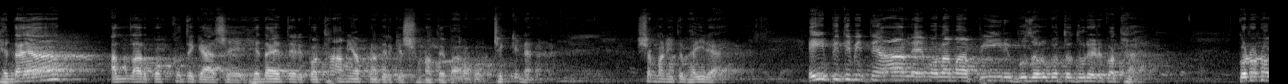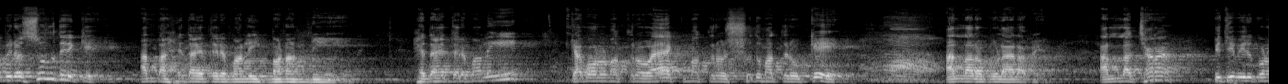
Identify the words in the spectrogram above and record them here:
হেদায়াত আল্লাহর পক্ষ থেকে আসে, হেদায়তের কথা আমি আপনাদেরকে শোনাতে পারব। ঠিক কিনা? সম্মানিত ভাইরা, এই পৃথিবীতে আলে মোলামা পীর, বুজুর্গ তো দূরের কথা। কোন নবী রসুলদেরকে আল্লাহ হেদায়তের মালিক বানাননি। হেদায়েতের মালিক কেবলমাত্র, একমাত্র, শুধুমাত্র কে? আল্লাহ রবুল আলমে আল্লাহ ছাড়া পৃথিবীর কোন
